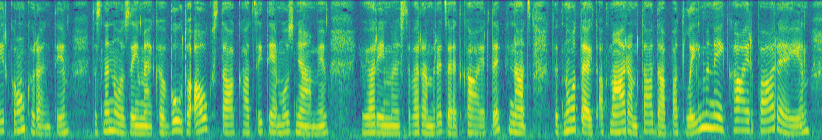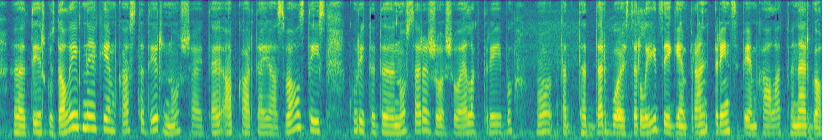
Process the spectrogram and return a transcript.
ir konkurentiem. Tas nenozīmē, ka būtu augstāk kā citiem uzņēmumiem, jo arī mēs varam redzēt, kā ir definēts. Tad noteikti apmēram tādā pat līmenī, kā ir pārējiem uh, tirgus dalībniekiem, kas tad ir nu, šeit apkārtējās valstīs, kuri tad uh, nu, saražo šo elektrību, nu, tad, tad darbojas ar līdzīgiem principiem kā Latvijas energo.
